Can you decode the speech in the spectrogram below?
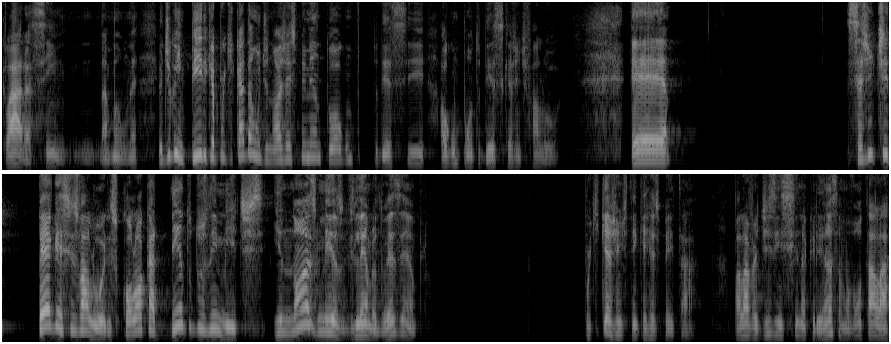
clara assim, na mão. Né? Eu digo empírica porque cada um de nós já experimentou algum ponto desse, algum ponto desse que a gente falou. É, se a gente pega esses valores, coloca dentro dos limites, e nós mesmos, lembra do exemplo? Por que, que a gente tem que respeitar? A palavra diz ensina a criança, vamos voltar lá,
